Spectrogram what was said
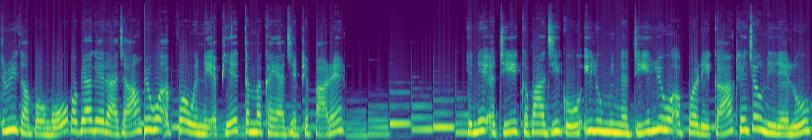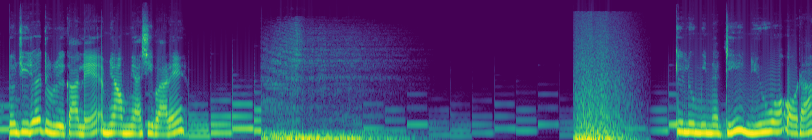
သရီကံပုံကိုဖော်ပြခဲ့တာကြောင့်ပြုတ်ဝက်အဖွဲ့ဝင်တွေအဖြစ်သတ်မှတ်ခံရခြင်းဖြစ်ပါတယ်။ယနေ့အထိကဘာကြီးကို Illuminati လျှို့ဝှက်အဖွဲ့တွေကထိန်းချုပ်နေတယ်လို့ယုံကြည်တဲ့သူတွေကလည်းအများအများရှိပါတယ်။ Illuminati New World Order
